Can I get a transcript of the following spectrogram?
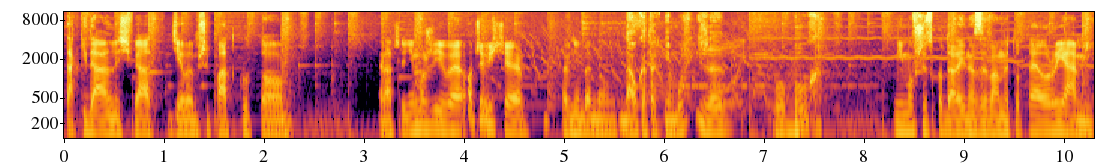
tak idealny świat dziełem przypadku to raczej niemożliwe. Oczywiście pewnie będą, Nauka tak nie mówi, że był Bóg? mimo wszystko dalej nazywamy to teoriami,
